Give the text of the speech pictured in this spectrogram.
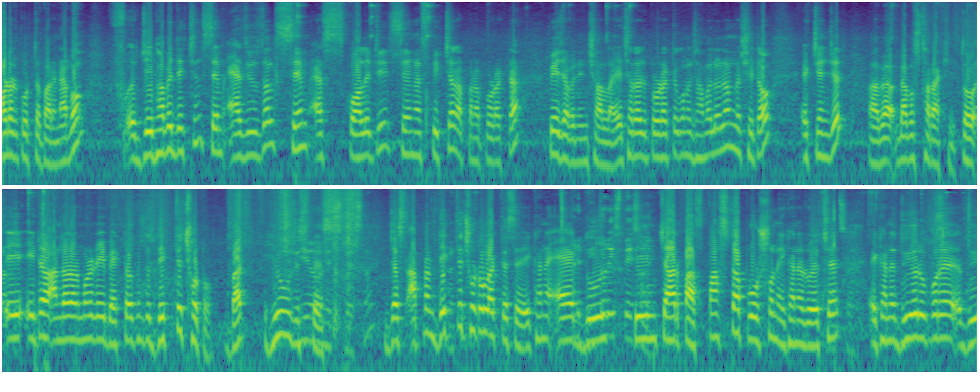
অর্ডার করতে পারেন। এবং যেভাবে দেখছেন same as usual same as quality same as picture আপনারা প্রোডাক্টটা পেয়ে যাবেন ইনশাল্লাহ এছাড়া প্রোডাক্টে কোনো ঝামেলা হলে আমরা সেটাও এক্সচেঞ্জের ব্যবস্থা রাখি। তো এই এটা আন্ডার আর্মোরের এই ব্যাগটাও কিন্তু দেখতে ছোট বাট হিউজ স্পেস জাস্ট আপনার দেখতে ছোট লাগতেছে। এখানে এক দুই তিন চার পাঁচ পাঁচটা পোর্শন এখানে রয়েছে। আচ্ছা। এখানে দুইয়ের উপরে দুই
